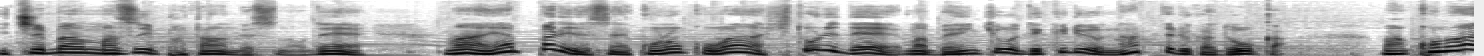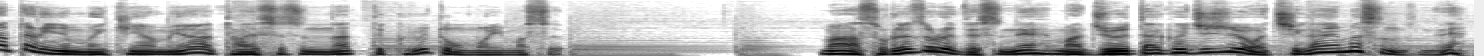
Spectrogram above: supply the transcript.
一番まずいパターンですので、まあ、やっぱりですね、この子は一人でま勉強できるようになってるかどうか、まあ、このあたりの見極めは大切になってくると思います。まあ、それぞれですね、まあ、住宅事情は違いますのでね、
